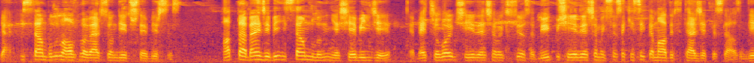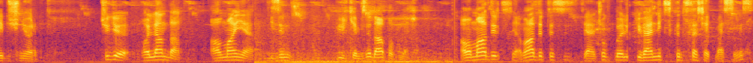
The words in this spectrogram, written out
Yani İstanbul'un Avrupa versiyonu diye düşünebilirsiniz. Hatta bence bir İstanbul'un yaşayabileceği, ya metropol bir şehirde yaşamak istiyorsa, büyük bir şehirde yaşamak istiyorsa kesinlikle Madrid'i tercih etmesi lazım diye düşünüyorum. Çünkü Hollanda, Almanya bizim ülkemizde daha popüler. Ama Madrid, ya Madrid'de siz yani çok böyle güvenlik sıkıntısı da çekmezsiniz.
